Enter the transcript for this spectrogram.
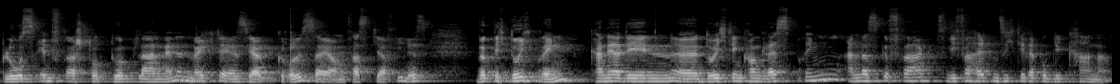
bloß Infrastrukturplan nennen möchte, er ist ja größer, er umfasst ja vieles, wirklich durchbringen? Kann er den äh, durch den Kongress bringen? Anders gefragt, wie verhalten sich die Republikaner?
